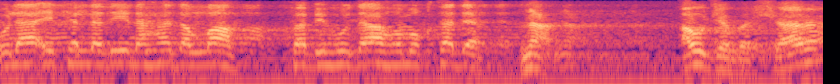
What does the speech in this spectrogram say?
أولئك الذين هدى الله فبهداه مقتدى نعم. أوجب الشارع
